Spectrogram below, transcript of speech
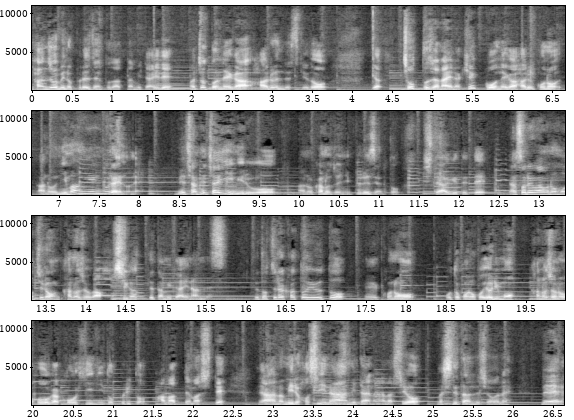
誕生日のプレゼントだったみたいで、まあ、ちょっと値が張るんですけど、いや、ちょっとじゃないな、結構値が張る、この、あの、2万円ぐらいのね、めちゃめちゃいいミルを、あの、彼女にプレゼントしてあげてて、それは、あの、もちろん彼女が欲しがってたみたいなんです。でどちらかというと、えーこの男の子よりも彼女の方がコーヒーにどっぷりとハマってまして、あの、ミル欲しいな、みたいな話を、まあ、してたんでしょうね。で、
